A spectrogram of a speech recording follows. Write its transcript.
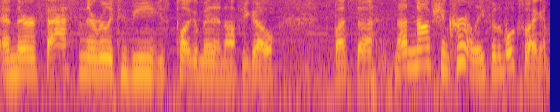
and they're fast and they're really convenient. You just plug them in and off you go. But uh, not an option currently for the Volkswagen.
